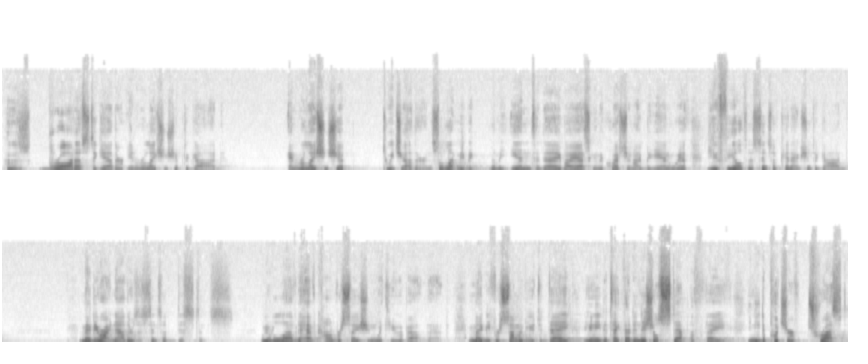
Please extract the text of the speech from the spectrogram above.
who's brought us together in relationship to God and relationship to each other. And so let me, be, let me end today by asking the question I began with Do you feel a sense of connection to God? Maybe right now there's a sense of distance. We would love to have conversation with you about that. Maybe for some of you today, you need to take that initial step of faith. You need to put your trust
